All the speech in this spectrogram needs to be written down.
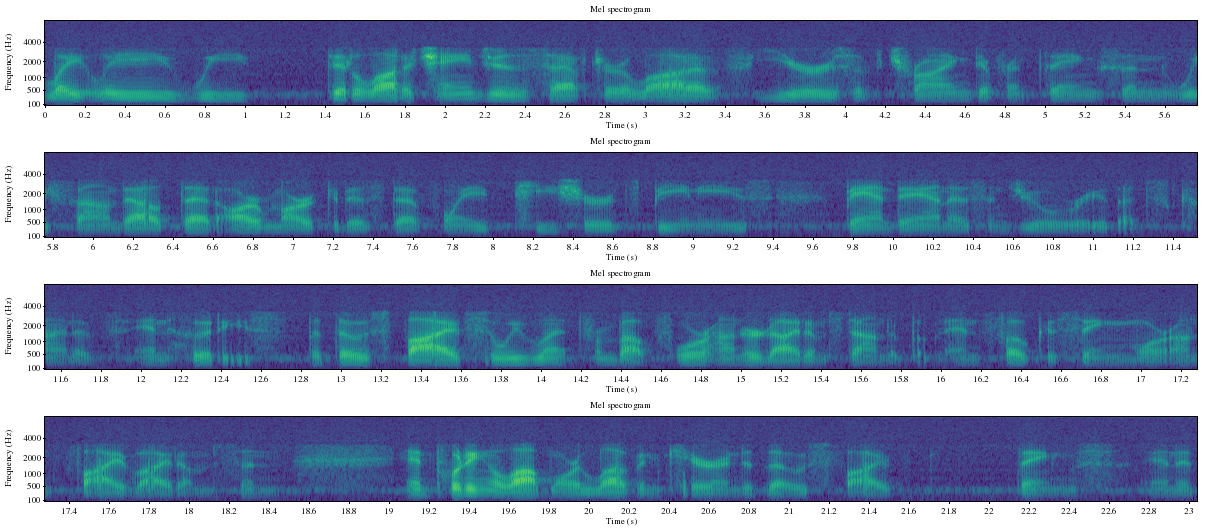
lately we did a lot of changes after a lot of years of trying different things, and we found out that our market is definitely T-shirts, beanies, bandanas, and jewelry. That's kind of and hoodies. But those five, so we went from about 400 items down to and focusing more on five items and and putting a lot more love and care into those five things, and it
